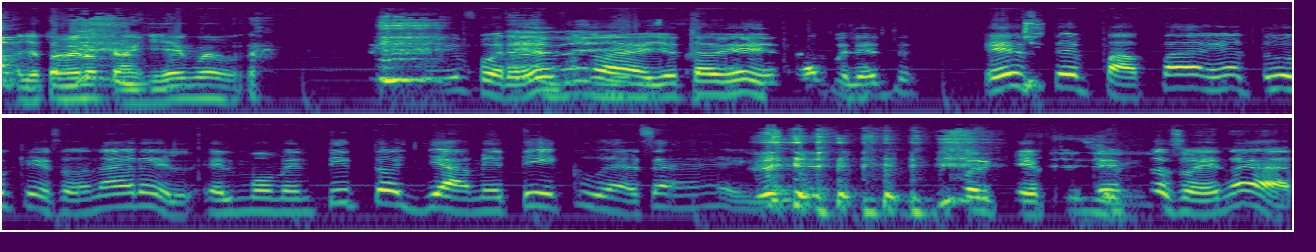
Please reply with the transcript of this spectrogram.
Ah, Yo también lo canjeé, weón. Por eso, ma, yo también yo estaba poniendo. Este papá ya tuvo que sonar el, el momentito Yamete Kudasai. Porque esto suena a,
